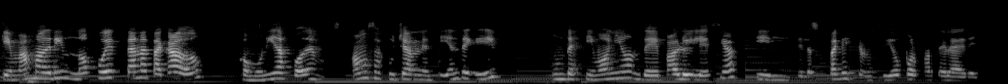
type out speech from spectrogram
que Más Madrid no fue tan atacado como Unidas Podemos. Vamos a escuchar en el siguiente clip un testimonio de Pablo Iglesias y de los ataques que recibió por parte de la derecha.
